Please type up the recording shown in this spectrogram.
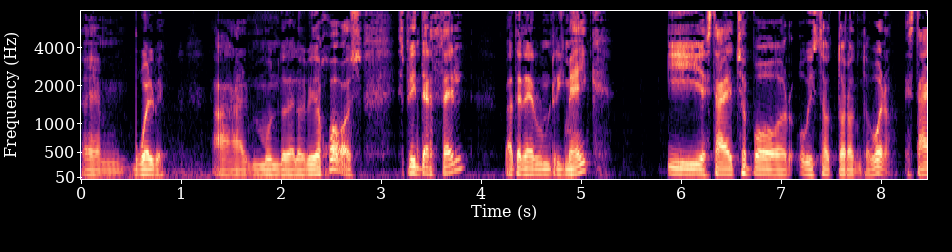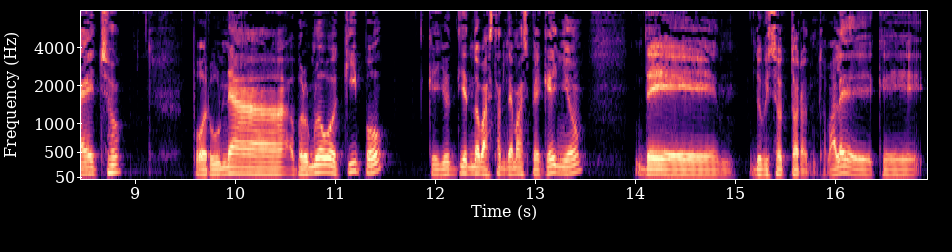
em, vuelve al mundo de los videojuegos. Splinter Cell va a tener un remake y está hecho por Ubisoft Toronto. Bueno, está hecho por una, por un nuevo equipo que yo entiendo bastante más pequeño de, Ubisoft Toronto, ¿vale? Que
